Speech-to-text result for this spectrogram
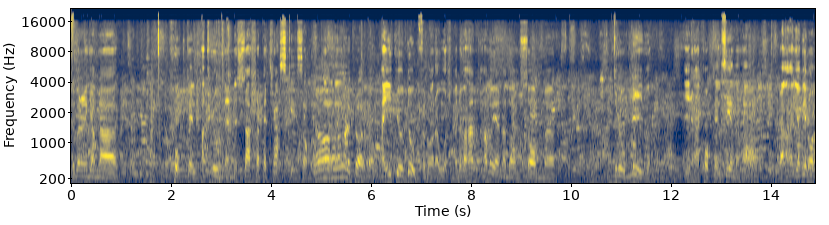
Det var den gamla cocktailpatronen Sasha Petraski som Ja, honom har du pratat om. Han gick ju och dog för några år sedan, men det var han, han var ju en av dem som eh, drog liv i den här cocktailscenen här. Ja, han- jag, vet, om-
